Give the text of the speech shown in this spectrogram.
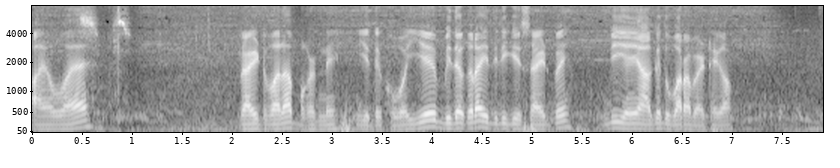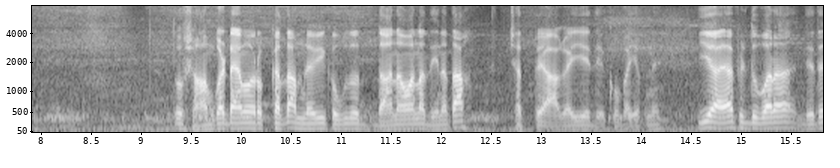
आया हुआ है। राइट वाला पकड़ने। ये देखो भाई, ये बिदक रहा है इधर की साइड पे। भी यहीं आके दोबारा बैठेगा। तो शाम का टाइम रखा था हमने भी कबूतर दाना वाना देना था। छत पे आ गए, ये देखो भाई अपने। ये आया, फिर दोबारा देते।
